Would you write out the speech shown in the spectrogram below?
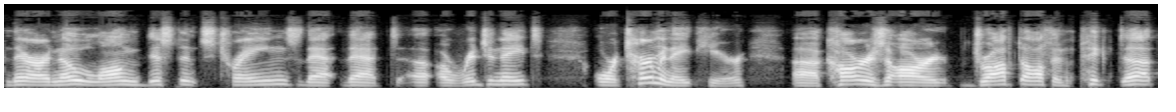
there are no long distance trains that that uh, originate or terminate here. Uh, cars are dropped off and picked up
